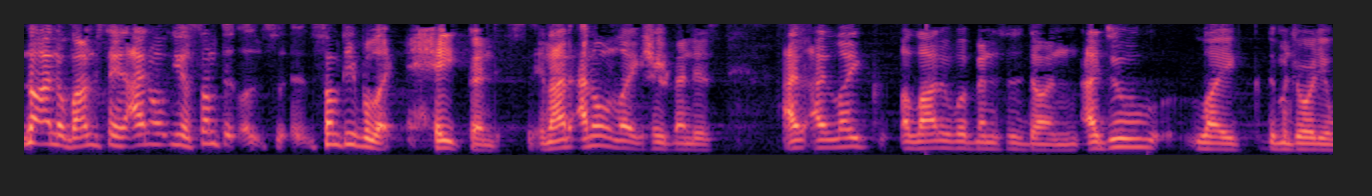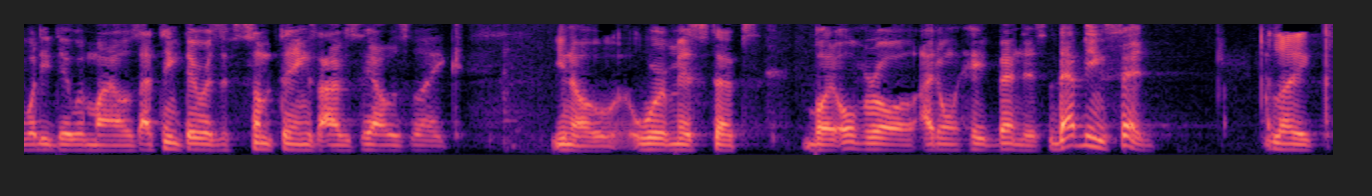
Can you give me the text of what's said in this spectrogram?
No, I know, but I'm just saying I don't. You know, some some people like hate Bendis, and I I don't like hate Bendis. I, I like a lot of what Bendis has done. I do like the majority of what he did with Miles. I think there was some things. Obviously, I was like, you know, were missteps. But overall, I don't hate Bendis. That being said, like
